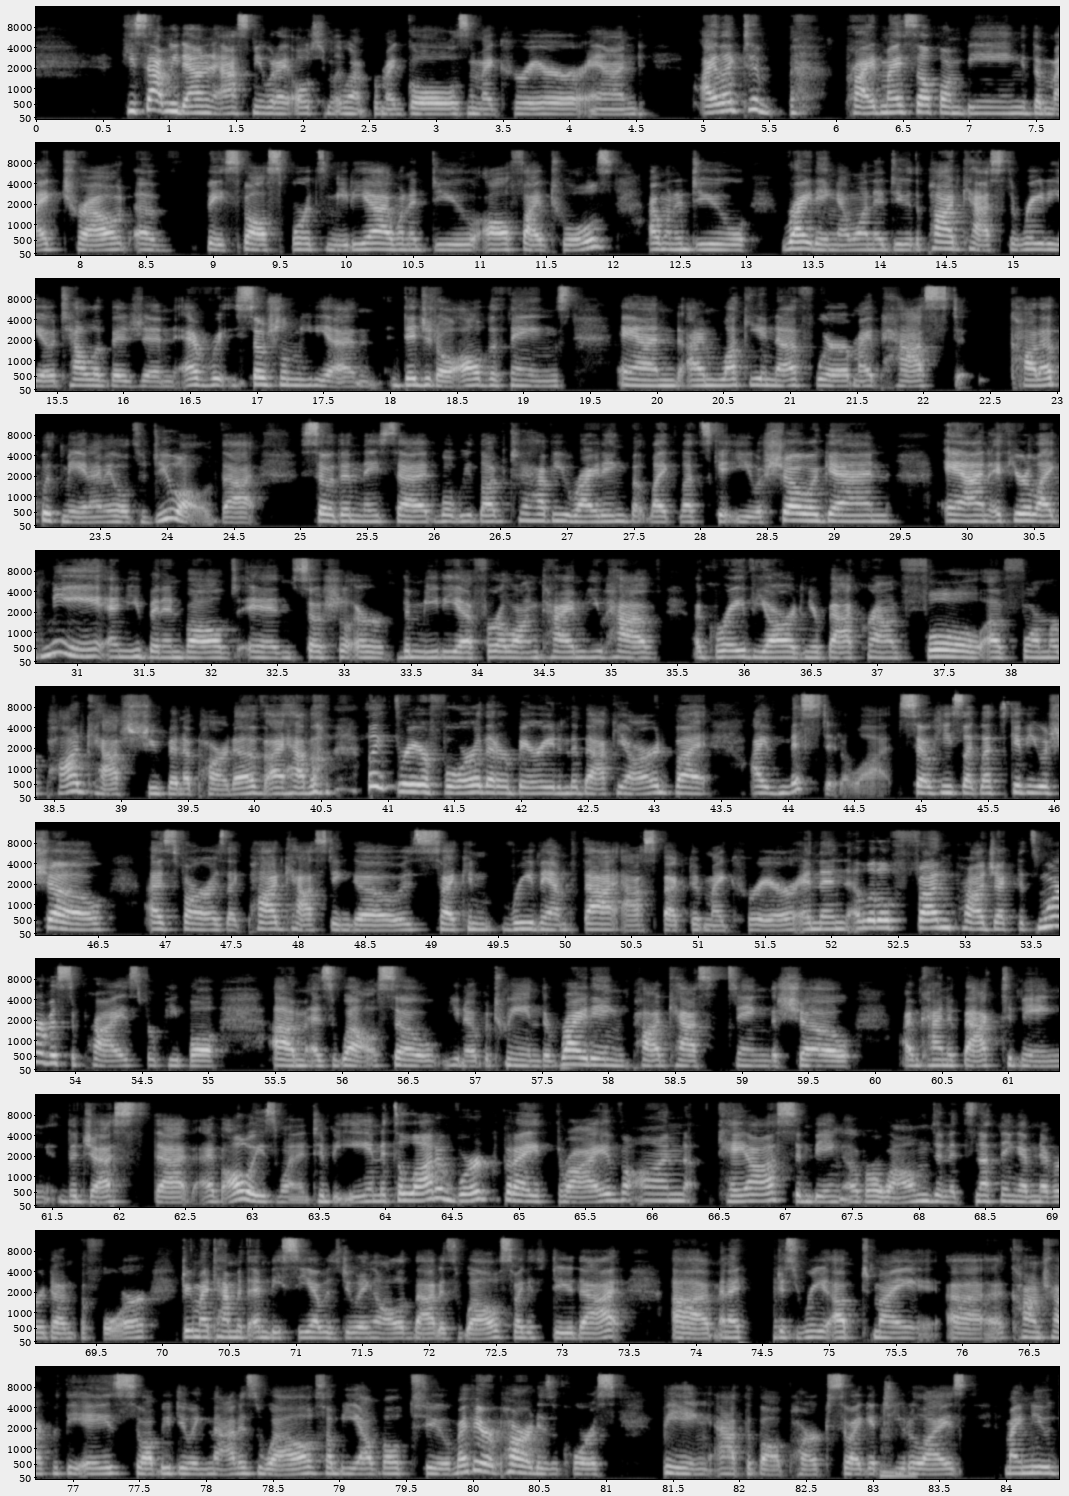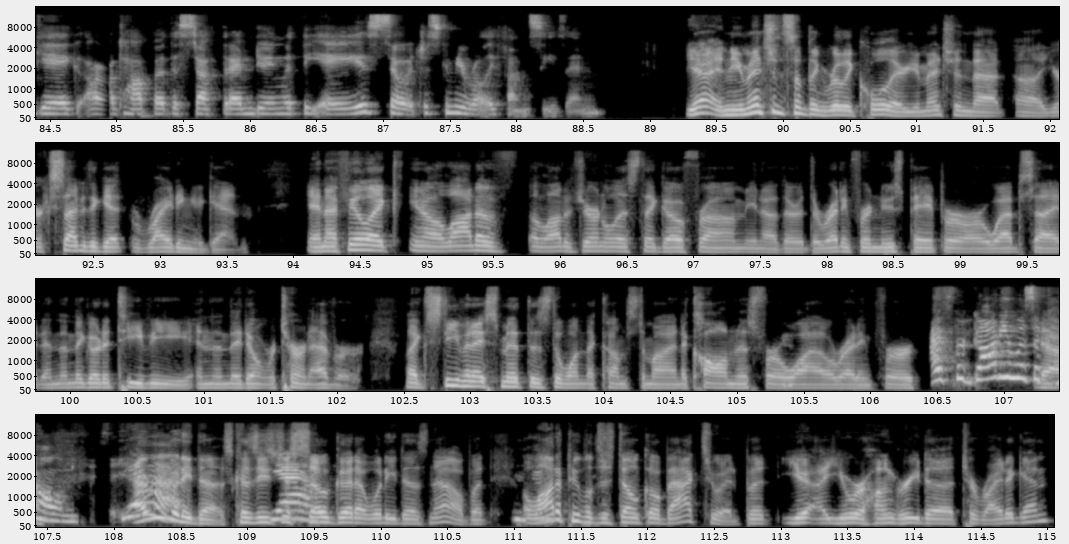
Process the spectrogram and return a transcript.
he sat me down and asked me what I ultimately want for my goals and my career. And I like to pride myself on being the Mike Trout of baseball sports media. I want to do all five tools. I want to do writing. I want to do the podcast, the radio, television, every social media and digital, all the things. And I'm lucky enough where my past caught up with me and I'm able to do all of that. So then they said, Well, we'd love to have you writing, but like, let's get you a show again. And if you're like me and you've been involved in social or the media for a long time, you have a graveyard in your background full of former podcasts you've been a part of. I have like three or four that are buried in the backyard, but I've missed it a lot. So he's like, let's give you a show as far as like podcasting goes so i can revamp that aspect of my career. And then a little fun project that's more of a surprise for people um, as well. So you know between the writing podcasting the show i'm kind of back to being the jess that i've always wanted to be and it's a lot of work but i thrive on chaos and being overwhelmed and it's nothing i've never done before during my time with nbc i was doing all of that as well so i get to do that um, and I just re-upped my uh, contract with the A's, so I'll be doing that as well. So I'll be able to. My favorite part is, of course, being at the ballpark, so I get to mm-hmm. utilize my new gig on top of the stuff that I'm doing with the A's. So it's just gonna be a really fun season. Yeah, and you mentioned something really cool there. You mentioned that uh, you're excited to get writing again and i feel like you know a lot of a lot of journalists they go from you know they're they're writing for a newspaper or a website and then they go to tv and then they don't return ever like stephen a smith is the one that comes to mind a columnist for a mm. while writing for i forgot he was a yeah. columnist yeah. everybody does because he's yeah. just so good at what he does now but mm-hmm. a lot of people just don't go back to it but you you were hungry to to write again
